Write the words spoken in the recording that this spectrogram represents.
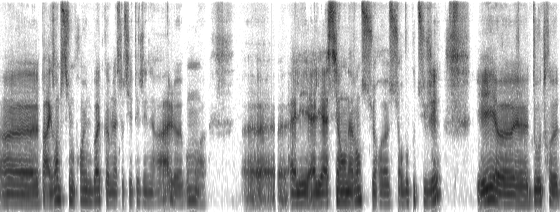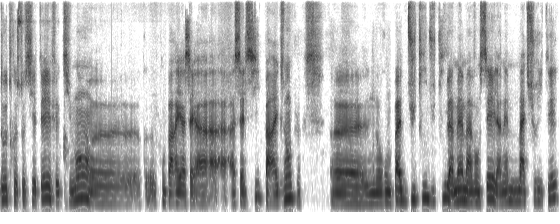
Euh, par exemple, si on prend une boîte comme la Société Générale, euh, bon, euh, elle, est, elle est assez en avance sur, sur beaucoup de sujets. Et d'autres d'autres sociétés, effectivement, comparées à, à, à celle-ci, par exemple, n'auront pas du tout, du tout la même avancée et la même maturité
